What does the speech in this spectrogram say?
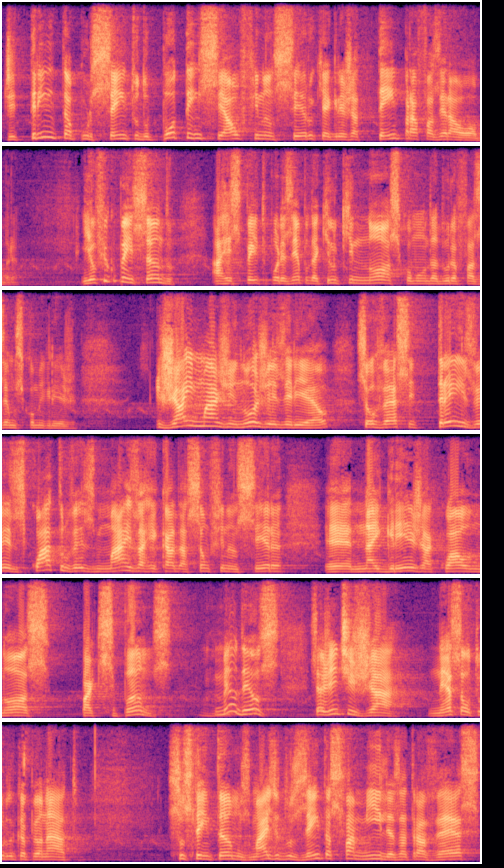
de 30% do potencial financeiro que a igreja tem para fazer a obra. E eu fico pensando a respeito, por exemplo, daquilo que nós, como Ondadura, fazemos como igreja. Já imaginou, Jezeriel, se houvesse três vezes, quatro vezes mais arrecadação financeira é, na igreja a qual nós participamos? Uhum. Meu Deus, se a gente já, nessa altura do campeonato, sustentamos mais de 200 famílias através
